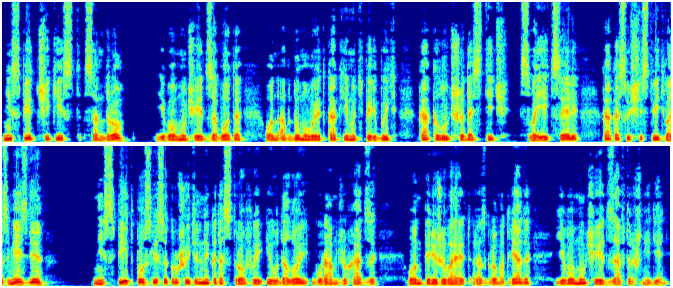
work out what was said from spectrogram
Не спит чекист Сандро, его мучает забота, Он обдумывает, как ему теперь быть, как лучше достичь своей цели, как осуществить возмездие, не спит после сокрушительной катастрофы и удалой Гурам Джухадзе. Он переживает разгром отряда, его мучает завтрашний день.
